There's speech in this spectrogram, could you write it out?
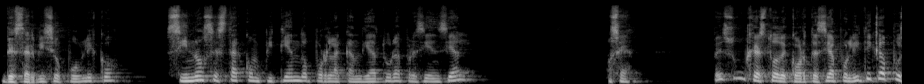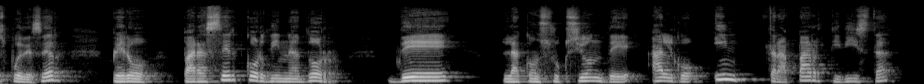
de servicio público si no se está compitiendo por la candidatura presidencial? O sea, es un gesto de cortesía política, pues puede ser, pero para ser coordinador de la construcción de algo intrapartidista,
